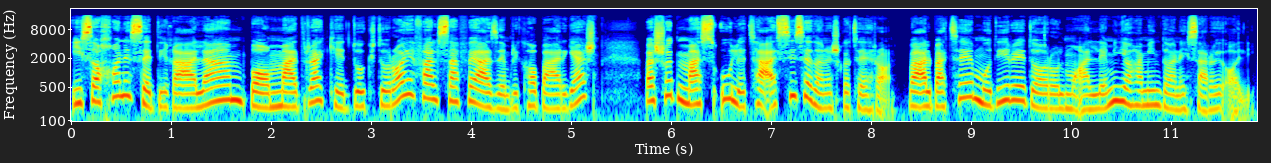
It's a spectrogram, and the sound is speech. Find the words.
ایساخان صدیق علم با مدرک دکترای فلسفه از امریکا برگشت و شد مسئول تأسیس دانشگاه تهران و البته مدیر دارالمعلمی یا همین دانشسرای عالی.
